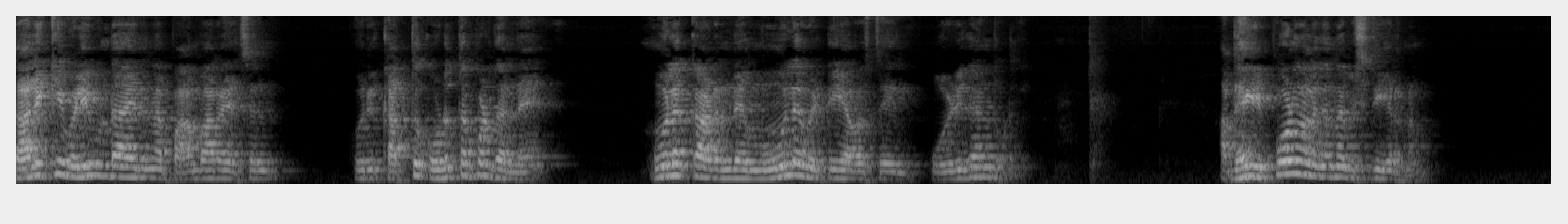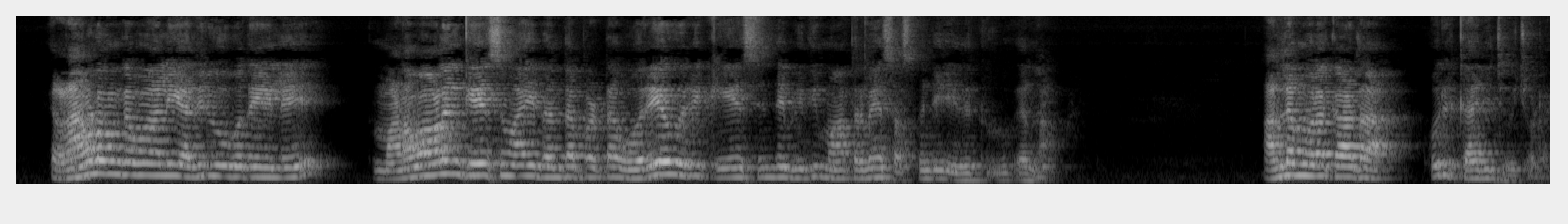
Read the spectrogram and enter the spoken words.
തലയ്ക്ക് വെളിവുണ്ടായിരുന്ന പാമ്പാറയച്ചൻ ഒരു കത്ത് കൊടുത്തപ്പോൾ തന്നെ മൂലക്കാടിന്റെ മൂല വെട്ടിയ അവസ്ഥയിൽ ഒഴുകാൻ തുടങ്ങി. അദ്ദേഹം ഇപ്പോൾ നൽകുന്ന വിശദീകരണം എറണാകുളം അങ്കമാലി അതിരൂപതയിലെ മണവാളൻ കേസുമായി ബന്ധപ്പെട്ട ഒരേ ഒരു കേസിന്റെ വിധി മാത്രമേ സസ്പെൻഡ് ചെയ്തിട്ടുള്ളൂ എന്നാണ്. അല്ല മൂലക്കാട്ട ഒരു കാര്യം ചോദിച്ചോട്ടെ.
